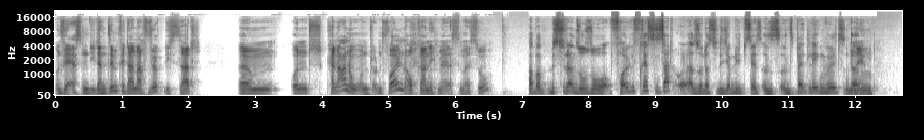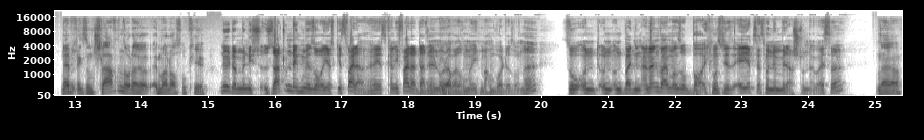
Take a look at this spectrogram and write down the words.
und wir essen die, dann sind wir danach wirklich satt. Ähm, und keine Ahnung, und, und wollen auch gar nicht mehr essen, weißt du? Aber bist du dann so, so vollgefressen satt? Also, dass du dich am liebsten jetzt ins, ins Bett legen willst und dann Nee. Netflix und schlafen oder immer noch okay? Nö, dann bin ich satt und denke mir so, jetzt geht's weiter. ne? Jetzt kann ich weiter daddeln oder Ja. was auch immer ich machen wollte, so, ne? So, und, und, und bei den anderen war immer so, boah, ich muss jetzt, ey, jetzt erstmal eine Mittagsstunde, weißt du? Naja.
